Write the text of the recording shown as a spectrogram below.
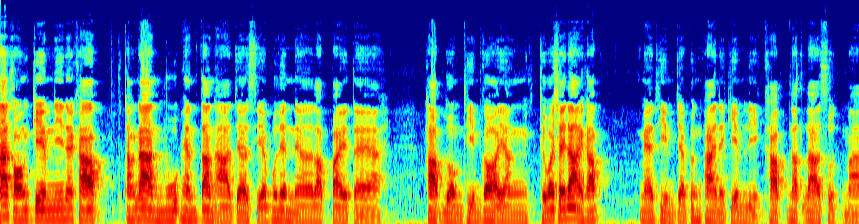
นะของเกมนี้นะครับ ทางด้านวูฟแฮมตันอาจจะเสียผู้เล่นแนวรับไปแต่ภาพรวมทีมก็ยังถือว่าใช้ได้ครับ แม้ทีมจะพิ่งพ่ายในเกมลีกครับนัดล่าสุดมา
